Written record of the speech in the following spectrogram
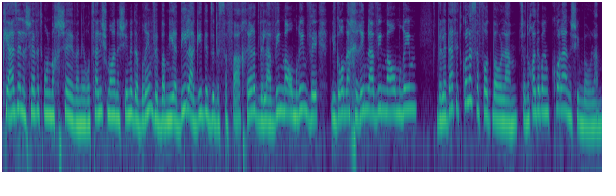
כי אז זה לשבת מול מחשב, אני רוצה לשמוע אנשים מדברים, ובמיידי להגיד את זה בשפה אחרת, ולהבין מה אומרים, ולגרום לאחרים להבין מה אומרים, ולדעת את כל השפות בעולם, שאני יכולה לדבר עם כל האנשים בעולם.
